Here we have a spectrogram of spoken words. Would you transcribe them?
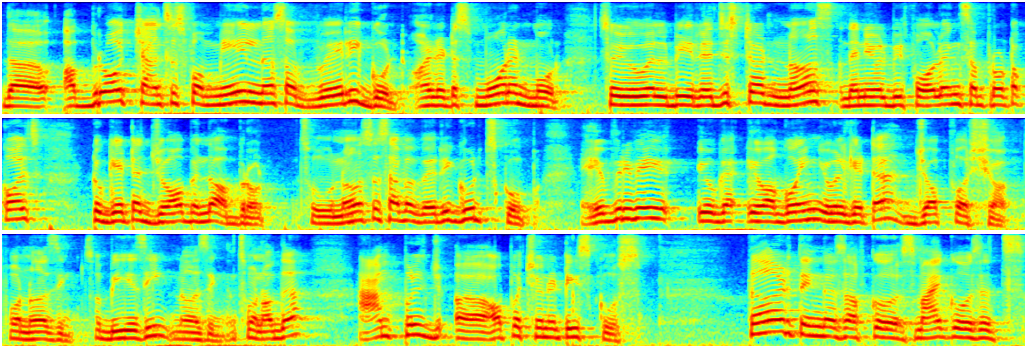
the abroad chances for male nurse are very good and it is more and more. So you will be registered nurse, then you will be following some protocols to get a job in the abroad. So nurses have a very good scope. Everywhere you get you are going you will get a job for sure for nursing. So bsc nursing. It's one of the ample uh, opportunities course third thing is of course my course it's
